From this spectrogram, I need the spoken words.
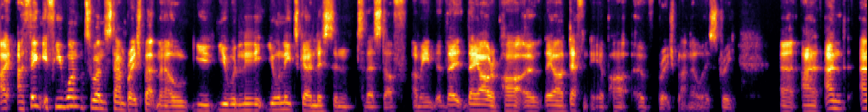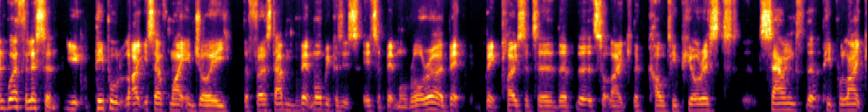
I, I think if you want to understand British black metal, you you will need you will need to go and listen to their stuff. I mean, they they are a part of they are definitely a part of British black metal history uh, and, and and worth a listen. You people like yourself might enjoy the first album a bit more because it's it's a bit more rawer, a bit bit closer to the, the sort of like the culty purist sound that people like.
